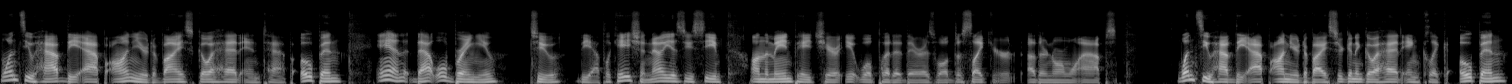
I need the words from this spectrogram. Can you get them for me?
Once you have the app on your device, go ahead and tap open, and that will bring you to the application. Now, as you see on the main page here, it will put it there as well, just like your other normal apps. Once you have the app on your device, you're going to go ahead and click open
